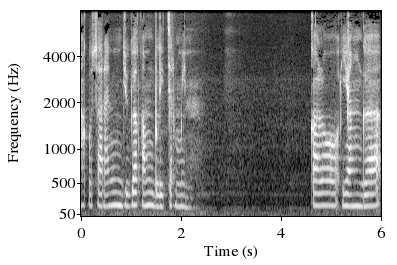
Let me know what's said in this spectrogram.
aku saranin juga kamu beli cermin. Kalau yang nggak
